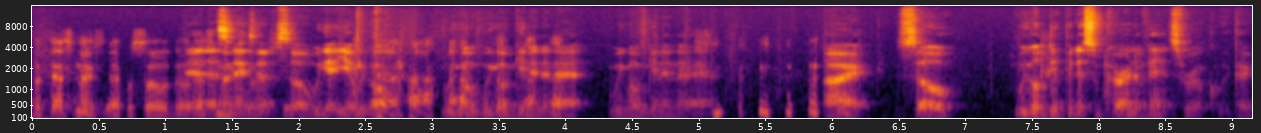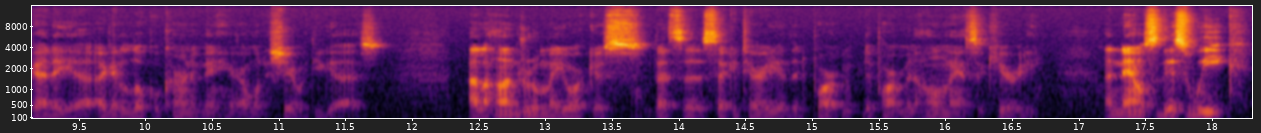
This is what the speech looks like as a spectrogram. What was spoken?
But that's next episode though. yeah, that's, next episode. We got yeah, we gonna we gonna we gonna get into that. We gonna get into that. All right, so we gonna dip into some current events real quick. I got a uh, I got a local current event here I want to share with you guys. Alejandro Mayorkas, that's the Secretary of the Department Department of Homeland Security, announced this week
